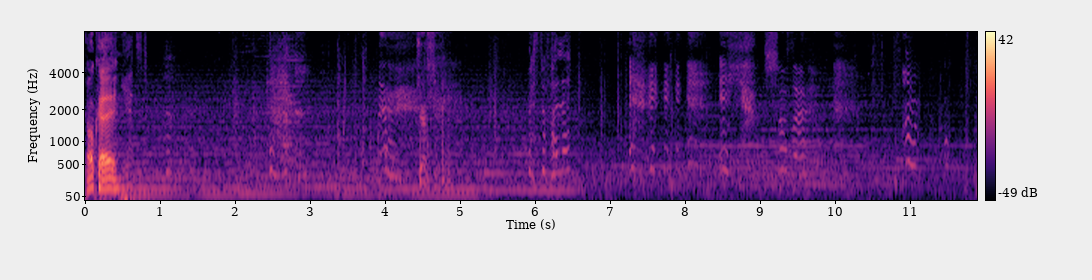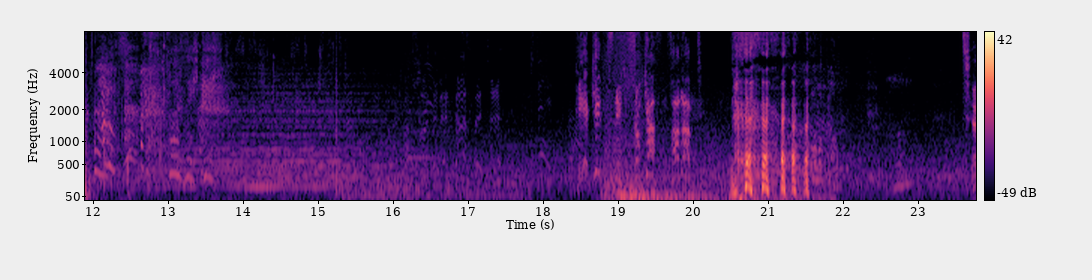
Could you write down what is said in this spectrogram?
Okay. Hier gibt's nichts zu gaffen, verdammt! Tja,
